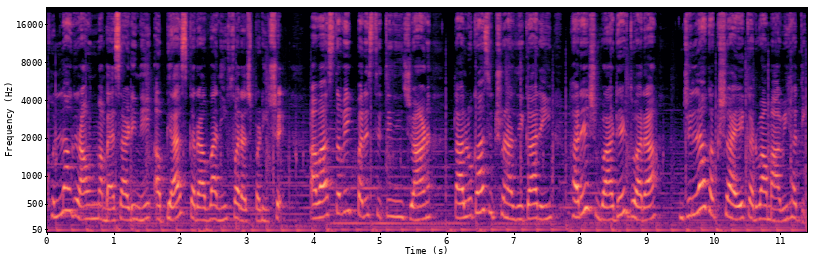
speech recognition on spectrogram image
ખુલ્લા ગ્રાઉન્ડમાં બેસાડીને અભ્યાસ કરાવવાની ફરજ પડી છે. આ વાસ્તવિક પરિસ્થિતિની જાણ તાલુકા શિક્ષણાધિકારી હરેશ વાઢેર દ્વારા જિલ્લા કક્ષાએ કરવામાં આવી હતી.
